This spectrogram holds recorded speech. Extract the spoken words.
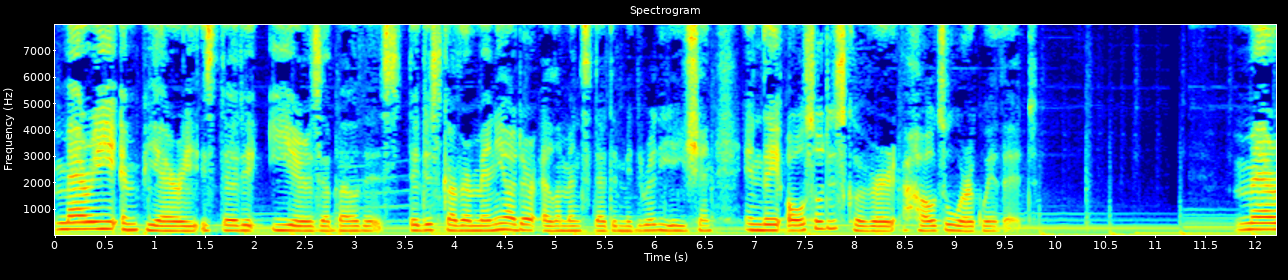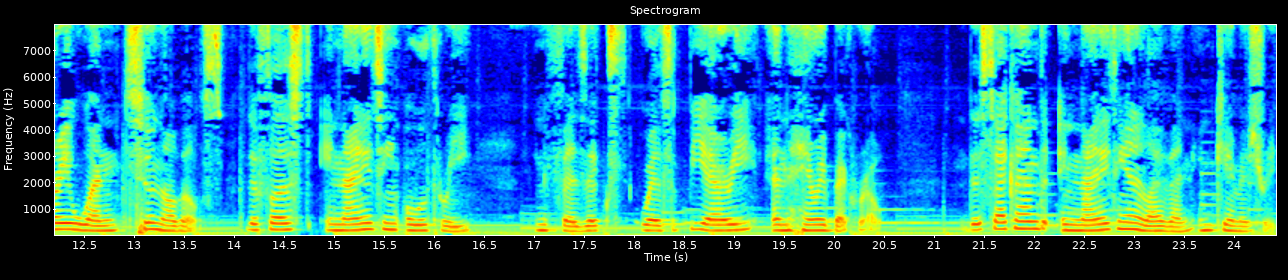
Mary and Pierre studied years about this. They discovered many other elements that emit radiation and they also discovered how to work with it. Mary won two Nobels, the first in 1903 in physics with Pierre and Henry Becquerel. The second in 1911 in chemistry.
